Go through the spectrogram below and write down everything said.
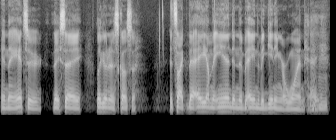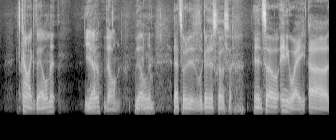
and they answer, they say Laguna Atascosa. It's like the A on the end and the A in the beginning are one A. Mm-hmm. It's kind of like the element. Yeah, you know? the element. The mm-hmm. element. That's what it is, Laguna Atascosa. And so anyway, uh,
